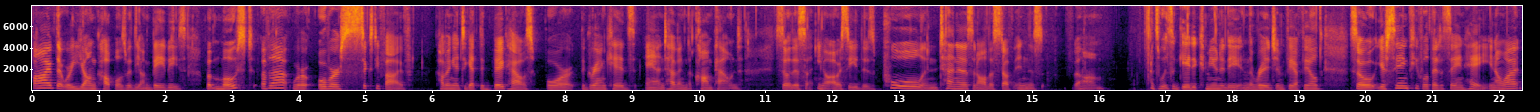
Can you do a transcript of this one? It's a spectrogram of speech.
five that were young couples with young babies, but most of that were over 65 coming in to get the big house for the grandkids and having the compound. So this, you know, obviously there's pool and tennis and all this stuff in this um, it was a gated community in the Ridge in Fairfield. So you're seeing people that are saying, "Hey, you know what?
